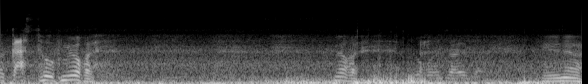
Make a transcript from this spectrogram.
Der Gasthof Möhre. Möhre. Genau.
